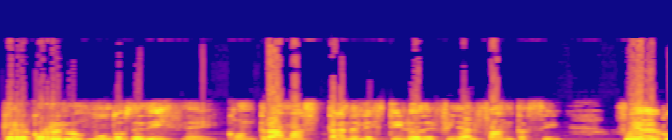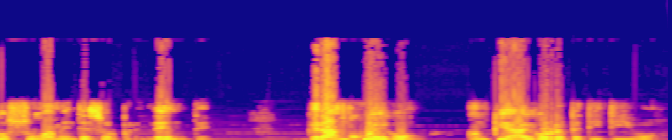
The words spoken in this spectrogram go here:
que recorrer los mundos de Disney con tramas tan al estilo de Final Fantasy fue algo sumamente sorprendente. Gran juego, aunque algo repetitivo.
